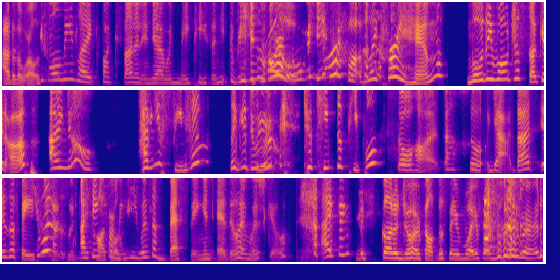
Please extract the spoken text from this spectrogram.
out of the world. If only like Pakistan and India would make peace and he could be in more movies. For like for him, Modi won't just suck it up. I know. Have you seen him? Like it's Do we- rude to keep the people. So hot. So yeah, that is a face. He was, I think for me, he was the best thing in Edil Mushkil. I think the Karan Johar felt the same way from what I've heard.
